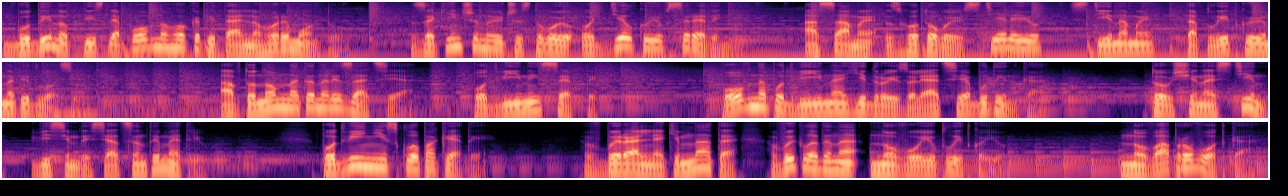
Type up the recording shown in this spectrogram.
Будинок після повного капітального ремонту, закінченою чистовою відділкою всередині, а саме з готовою стелею, стінами та плиткою на підлозі. Автономна каналізація, подвійний септик, повна подвійна гідроізоляція будинка, товщина стін 80 см, подвійні склопакети. Вбиральня кімната викладена новою плиткою. Нова проводка.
